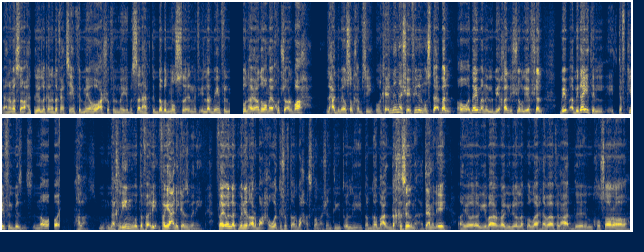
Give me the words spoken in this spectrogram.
يعني مثلا واحد يقول لك أنا دافع 90% وهو 10% بس أنا هكتب ده بالنص لأن في ال 40% دول هيقعد هو ما ياخدش أرباح لحد ما يوصل 50 وكأننا شايفين المستقبل هو دايما اللي بيخلي الشغل يفشل بيبقى بداية التفكير في البيزنس إن هو خلاص داخلين متفائلين فيعني كسبانين. فيقول لك من الأرباح؟ هو أنت شفت أرباح أصلا؟ عشان تيجي تقول لي طب ده بعد ده خسرنا هتعمل إيه؟ يجي بقى الراجل يقول لك والله إحنا بقى في العقد الخسارة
